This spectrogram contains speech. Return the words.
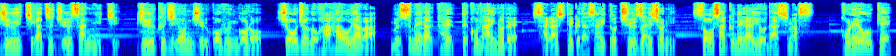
11月13日、19時45分頃、少女の母親は、娘が帰ってこないので、探してくださいと駐在所に、捜索願いを出します。これを受け、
